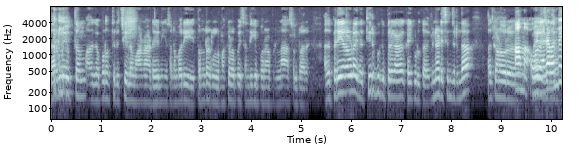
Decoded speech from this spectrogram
தர்மயுத்தம் அதுக்கப்புறம் திருச்சியில மாநாடு நீங்க சொன்ன மாதிரி தொண்டர்கள் மக்களை போய் சந்திக்க போறேன் அப்படின்லாம் சொல்றாரு. அது பெரிய அளவுல இந்த தீர்ப்புக்கு பிறகாக கை கொடுக்காது. முன்னாடி செஞ்சிருந்தா அதுக்கான ஒரு ஆமா அத வந்து.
